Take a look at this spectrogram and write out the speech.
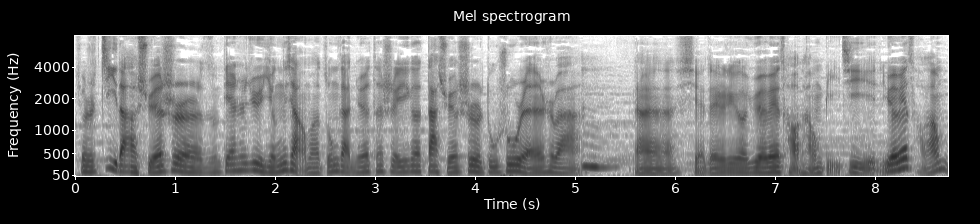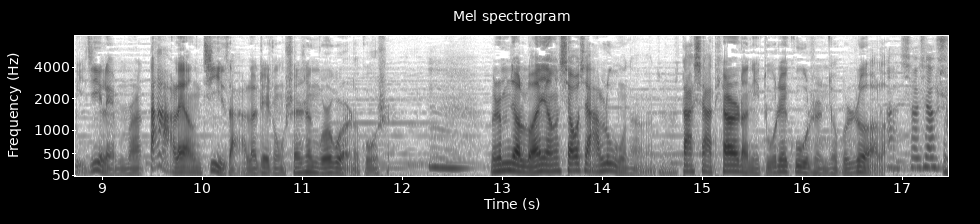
就是纪大学士，电视剧影响嘛，总感觉他是一个大学士、读书人，是吧？嗯呃，写的这个《阅微草堂笔记》，《阅微草堂笔记》里面大量记载了这种神神鬼鬼的故事。嗯为什么叫滦阳消夏录呢？就是大夏天的，你读这故事你就不热了，啊，消消暑，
